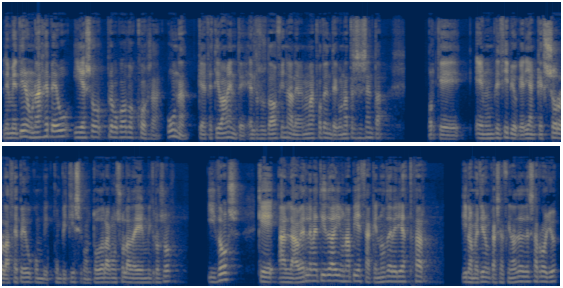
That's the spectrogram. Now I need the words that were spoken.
Le metieron una GPU y eso provocó dos cosas. Una, que efectivamente el resultado final es más potente que una 360, porque en un principio querían que solo la CPU compi- compitiese con toda la consola de Microsoft. Y dos, que al haberle metido ahí una pieza que no debería estar, y lo metieron casi al final del desarrollo,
